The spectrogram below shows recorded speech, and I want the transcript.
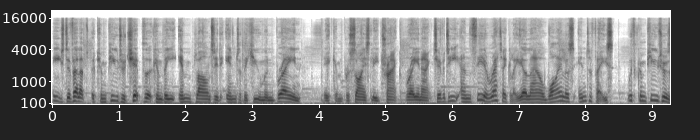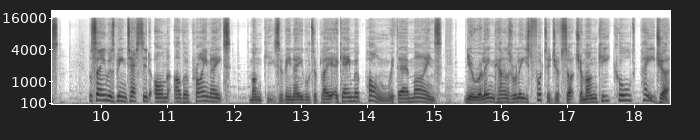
He's developed a computer chip that can be implanted into the human brain. It can precisely track brain activity and theoretically allow wireless interface with computers. The same has been tested on other primates. Monkeys have been able to play a game of Pong with their minds. Neuralink has released footage of such a monkey called Pager.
